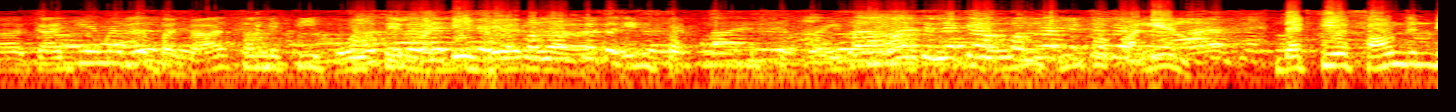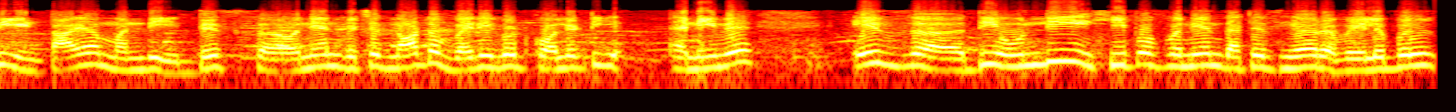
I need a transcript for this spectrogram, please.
uh, Gaji Ahmed Bazaar Samiti Wholesale Mandi here uh, in Patna of onion that we have found in the entire mandi. This uh, onion, which is not of very good quality anyway, is uh, the only heap of onion that is here available.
